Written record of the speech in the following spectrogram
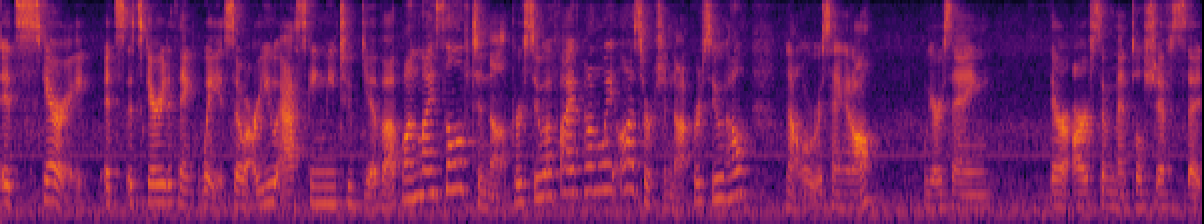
it's scary. It's it's scary to think, wait, so are you asking me to give up on myself to not pursue a five pound weight loss or to not pursue health? Not what we're saying at all. We are saying there are some mental shifts that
